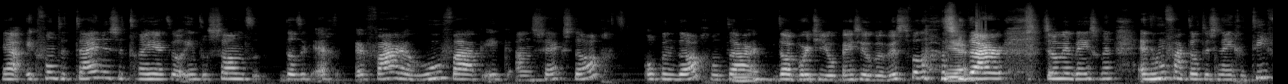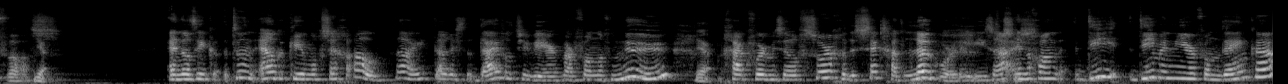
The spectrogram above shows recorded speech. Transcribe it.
ja, ik vond het tijdens het traject wel interessant dat ik echt ervaarde hoe vaak ik aan seks dacht op een dag. Want daar, Mhm. daar word je je opeens heel bewust van als je daar zo mee bezig bent. En hoe vaak dat dus negatief was. En dat ik toen elke keer mocht zeggen, oh, nee, daar is dat duiveltje weer. Maar vanaf nu Ja. ga ik voor mezelf zorgen. De seks gaat leuk worden, Lisa. Precies. En dan gewoon die, die manier van denken,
